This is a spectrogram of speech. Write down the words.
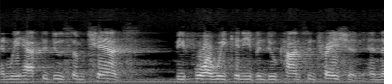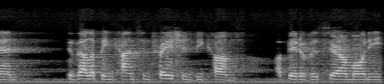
and we have to do some chants before we can even do concentration and then developing concentration becomes a bit of a ceremony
